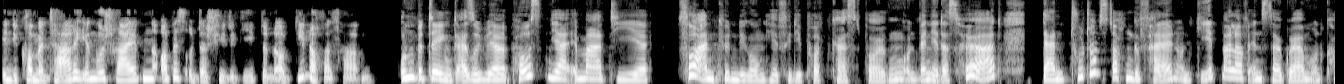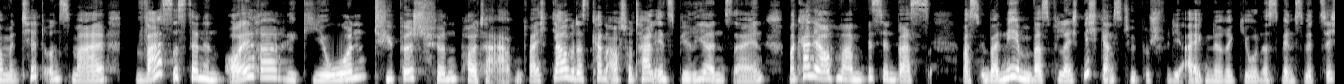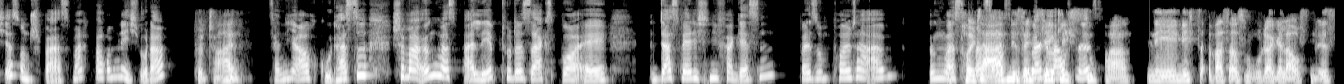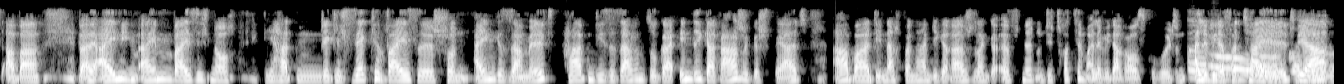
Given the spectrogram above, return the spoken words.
in die Kommentare irgendwo schreiben, ob es Unterschiede gibt und ob die noch was haben. Unbedingt. Also wir posten ja immer die Vorankündigung hier für die Podcast-Folgen. Und wenn ihr das hört, dann tut uns doch einen Gefallen und geht mal auf Instagram und kommentiert uns mal, was ist denn in eurer Region typisch für einen Polterabend? Weil ich glaube, das kann auch total inspirierend sein. Man kann ja auch mal ein bisschen was, was übernehmen, was vielleicht nicht ganz typisch für die eigene Region ist. Wenn es witzig ist und Spaß macht, warum nicht, oder? Total. Fände ich auch gut. Hast du schon mal irgendwas erlebt, wo du sagst, boah, ey, das werde ich nie vergessen bei so einem Polterabend? Irgendwas, Polterabende sind wirklich super. Nee, nichts, was aus dem Ruder gelaufen ist. Aber bei einigen, einem weiß ich noch, die hatten wirklich säckeweise schon eingesammelt, haben diese Sachen sogar in die Garage gesperrt. Aber die Nachbarn haben die Garage dann geöffnet und die trotzdem alle wieder rausgeholt und alle wieder verteilt. Oh. Ja,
